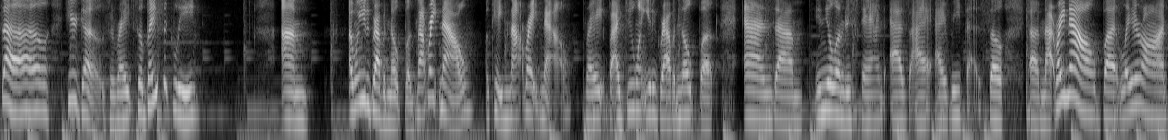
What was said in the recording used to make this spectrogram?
So here goes. All right. So basically, um, I want you to grab a notebook. Not right now. Okay. Not right now. Right. But I do want you to grab a notebook and, um, and you'll understand as I, I read this. So, uh, not right now, but later on,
